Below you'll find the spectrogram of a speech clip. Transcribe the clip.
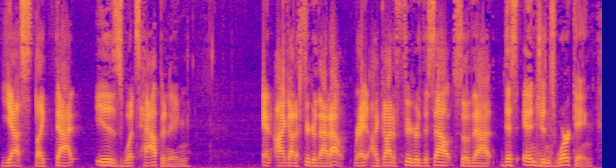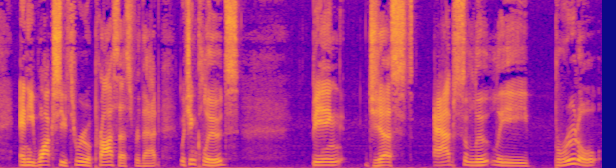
yes, like that is what's happening. And I got to figure that out, right? I got to figure this out so that this engine's working. And he walks you through a process for that, which includes being just absolutely brutal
